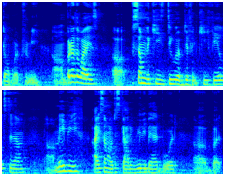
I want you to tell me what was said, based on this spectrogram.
don't work for me. Um, but otherwise, uh, some of the keys do have different key feels to them. Uh, maybe I somehow just got a really bad board, uh, but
